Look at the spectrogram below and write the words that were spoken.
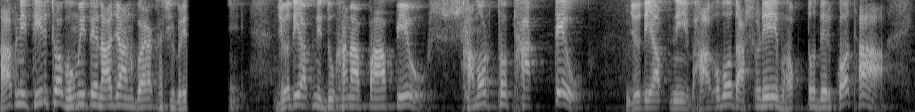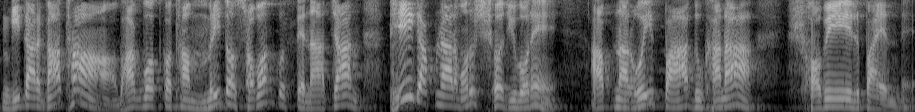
আপনি তীর্থভূমিতে না যান গয়াকাশী যদি আপনি দুখানা পা পেয়েও সামর্থ্য থাকতেও, যদি আপনি ভাগবত আসরে ভক্তদের কথা, গীতার গাথা, ভাগবত কথা মৃত শ্রবণ করতে না চান, ঠিক আপনার মনুষ্য জীবনে আপনার ওই পা দুখানা সবের পায়ের নে।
